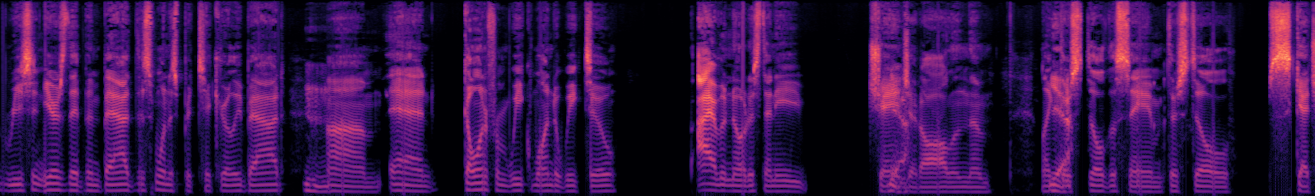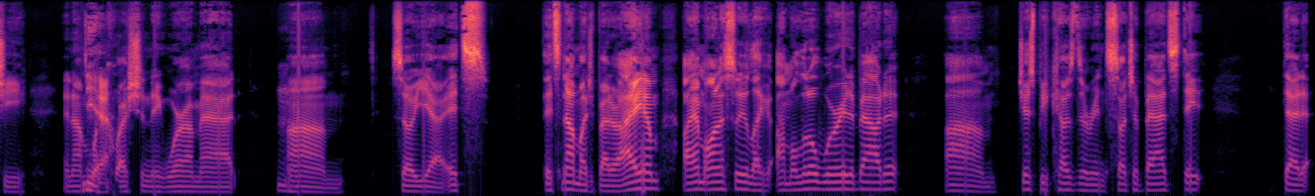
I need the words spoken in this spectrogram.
recent years, they've been bad. This one is particularly bad. Mhm. Um, and going from week one to week two, I haven't noticed any change at all in them. Like Yeah. they're still the same. They're still sketchy, and I'm Yeah. like questioning where I'm at. Mhm. Um, so yeah, it's it's not much better. I am I am honestly like I'm a little worried about it. Um, just because they're in such a bad state that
